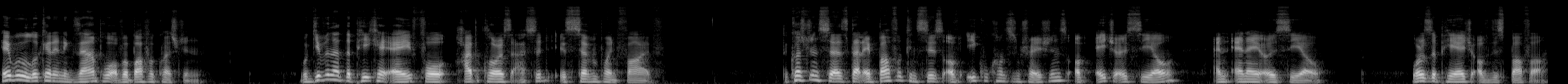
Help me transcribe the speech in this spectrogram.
Here we will look at an example of a buffer question. We're given that the pKa for hypochlorous acid is 7.5. The question says that a buffer consists of equal concentrations of HOCl and NaOCl. What is the pH of this buffer?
